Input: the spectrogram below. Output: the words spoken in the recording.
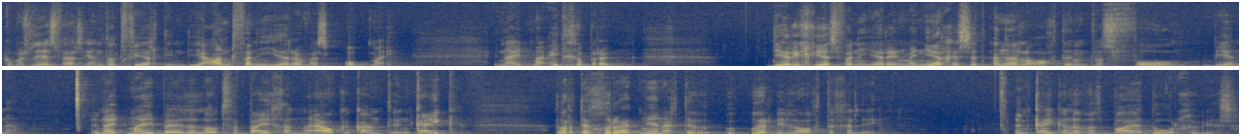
Kom ons lees vers 1 tot 14. Die hand van die Here was op my en hy het my uitgebring deur die Gees van die Here en my neergesit in 'n laagte en dit was vol bene. En hy het my by hulle laat verbygaan na elke kant toe en kyk. Daar het 'n groot menigte oor die laagte gelê. En kyk, hulle was baie dor geweest.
